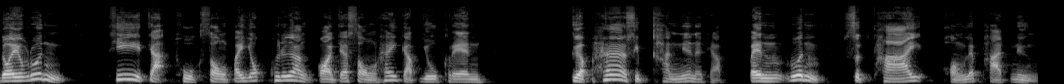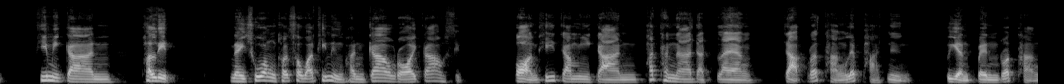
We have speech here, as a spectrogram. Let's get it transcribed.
โดยรุ่นที่จะถูกส่งไปยกเครื่องก่อนจะส่งให้กับยูเครนเกือบ 50 คันเนี่ยนะครับ เป็นรุ่นสุดท้ายของเลปพาร์ดหนึ่งที่มีการผลิตในช่วงทศวรรษที่ 1990 ก่อนที่จะมีการพัฒนาดัดแปลง จากรถถังเลปพาร์ดหนึ่งเปลี่ยนเป็นรถถัง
